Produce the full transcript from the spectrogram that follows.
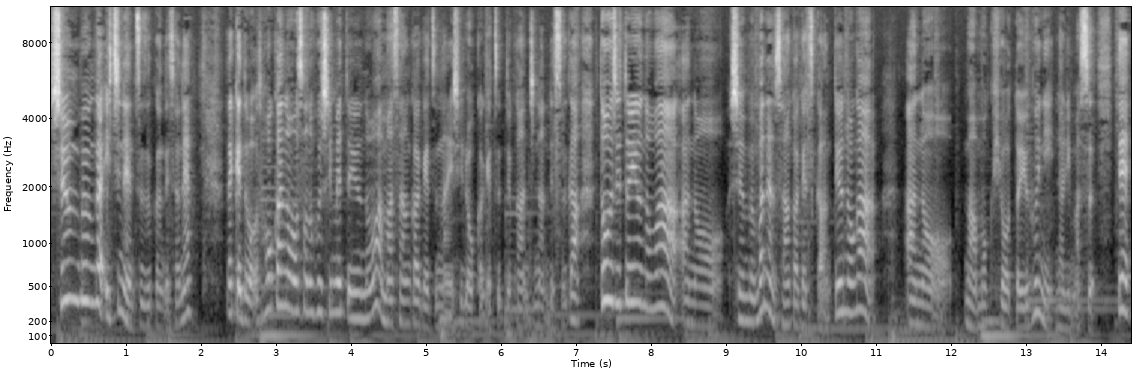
春分が1年続くんですよね。だけど、他のその節目というのは、まあ、3ヶ月ないし6ヶ月っていう感じなんですが、冬至というのは、あの、春分までの3ヶ月間っていうのが、あの、まあ、目標というふうになります。で、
